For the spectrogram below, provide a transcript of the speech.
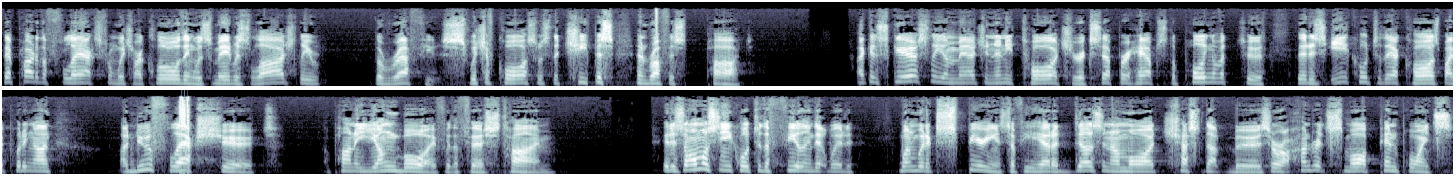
That part of the flax from which our clothing was made was largely the refuse, which of course was the cheapest and roughest part. I can scarcely imagine any torture except perhaps the pulling of a tooth that is equal to that caused by putting on a new flax shirt upon a young boy for the first time. It is almost equal to the feeling that would, one would experience if he had a dozen or more chestnut burrs or a hundred small pinpoints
